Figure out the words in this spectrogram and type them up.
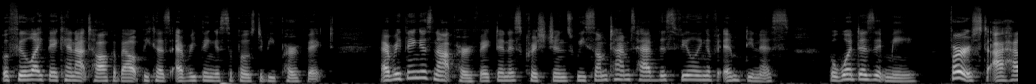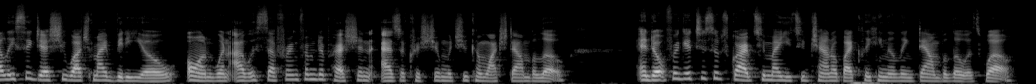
but feel like they cannot talk about because everything is supposed to be perfect. Everything is not perfect, and as Christians, we sometimes have this feeling of emptiness. But what does it mean? First, I highly suggest you watch my video on when I was suffering from depression as a Christian, which you can watch down below. And don't forget to subscribe to my YouTube channel by clicking the link down below as well.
